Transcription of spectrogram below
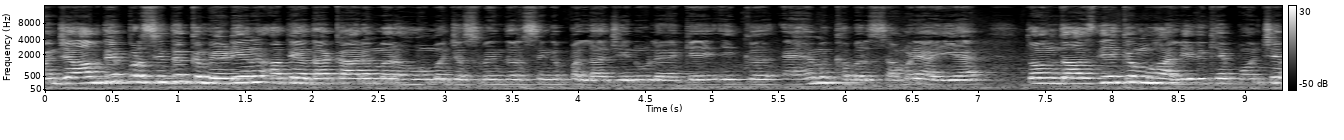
ਪੰਜਾਬ ਦੇ ਪ੍ਰਸਿੱਧ ਕਮੇਡੀਅਨ ਅਤੇ ਅਦਾਕਾਰ ਮਰਹੂਮ ਜਸਵਿੰਦਰ ਸਿੰਘ ਭੱਲਾ ਜੀ ਨੂੰ ਲੈ ਕੇ ਇੱਕ ਅਹਿਮ ਖਬਰ ਸਾਹਮਣੇ ਆਈ ਹੈ। ਤੁਹਾਨੂੰ ਦੱਸ ਦਈਏ ਕਿ ਮੁਹਾਲੀ ਵਿਖੇ ਪਹੁੰਚੇ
